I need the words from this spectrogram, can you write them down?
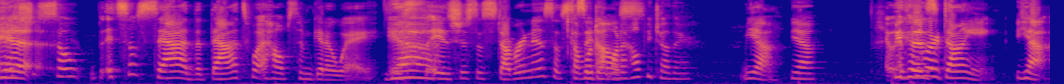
And it's just so it's so sad that that's what helps him get away. Yeah. is, just the stubbornness of because they don't else. want to help each other. Yeah, Yeah, because people are dying. yeah.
